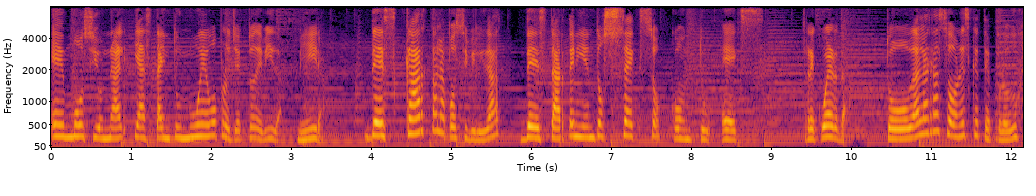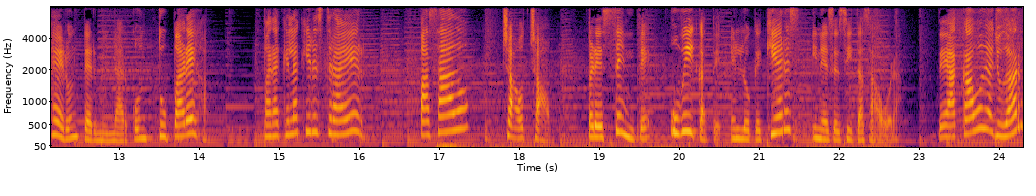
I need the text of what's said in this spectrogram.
emocional y hasta en tu nuevo proyecto de vida. Mira, descarta la posibilidad de estar teniendo sexo con tu ex. Recuerda todas las razones que te produjeron terminar con tu pareja. ¿Para qué la quieres traer? Pasado, chao, chao. Presente, ubícate en lo que quieres y necesitas ahora. Te acabo de ayudar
